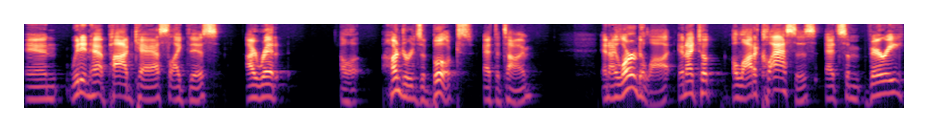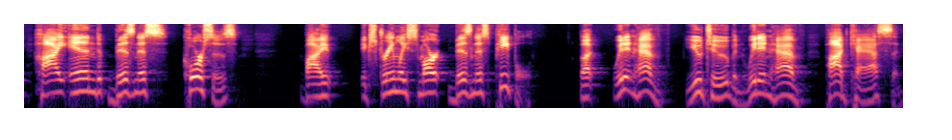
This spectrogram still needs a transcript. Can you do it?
And we didn't have podcasts like this. I read uh, hundreds of books at the time, and I learned a lot. And I took a lot of classes at some very high end business courses by extremely smart business people. But we didn't have YouTube and we didn't have podcasts and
